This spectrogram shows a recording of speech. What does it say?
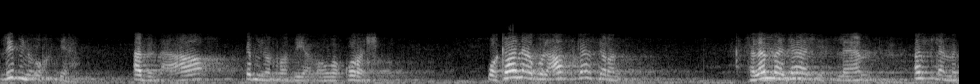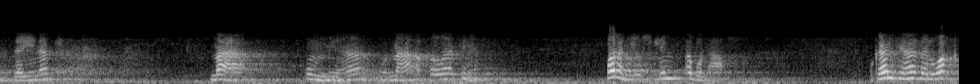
لابن أختها أبي العاص ابن الربيع وهو قرشي وكان أبو العاص كافرا. فلما جاء الإسلام أسلمت زينب مع أمها ومع أخواتها. ولم يسلم أبو العاص. وكان في هذا الوقت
